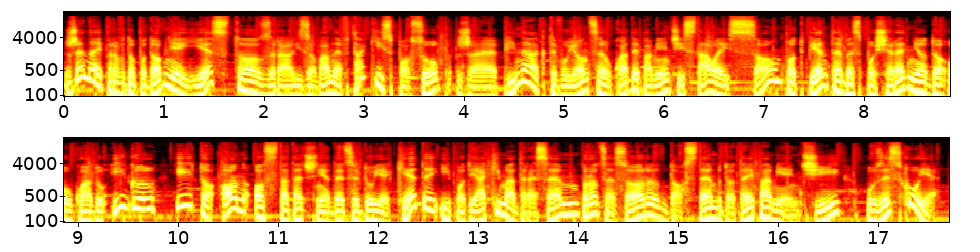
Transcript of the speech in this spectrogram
że najprawdopodobniej jest to zrealizowane w taki sposób, że piny aktywujące układy pamięci stałej są podpięte bezpośrednio do układu Eagle i to on ostatecznie decyduje kiedy i pod jakim adresem procesor dostęp do tej pamięci uzyskuje.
